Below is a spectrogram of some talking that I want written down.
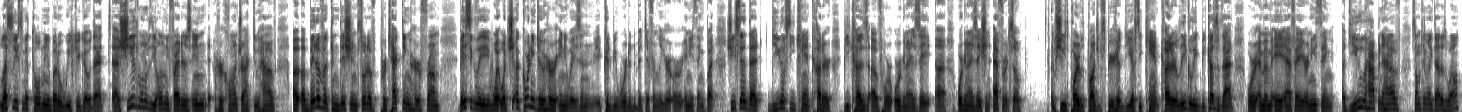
Leslie Smith told me about a week ago that uh, she is one of the only fighters in her contract to have a, a bit of a condition, sort of protecting her from basically what, what she, according to her, anyways, and it could be worded a bit differently or, or anything, but she said that the UFC can't cut her because of her organiza- uh, organization effort. So if she's part of the Project Spearhead, the UFC can't cut her legally because of that, or MMA, FA, or anything. Uh, do you happen to have something like that as well?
